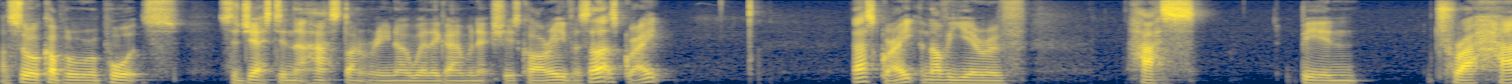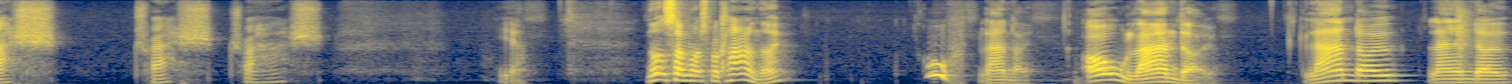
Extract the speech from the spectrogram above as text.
I saw a couple of reports suggesting that Haas don't really know where they're going with next year's car either. So that's great. That's great. Another year of Haas being trash, trash, trash. Yeah. Not so much McLaren though. Oh, Lando. Oh, Lando. Lando, Lando,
